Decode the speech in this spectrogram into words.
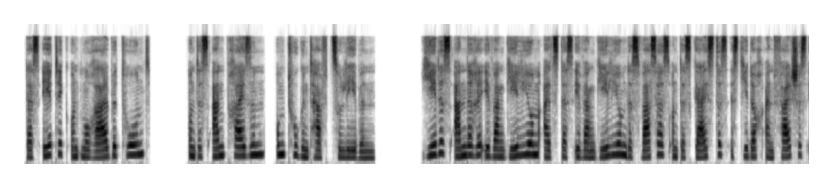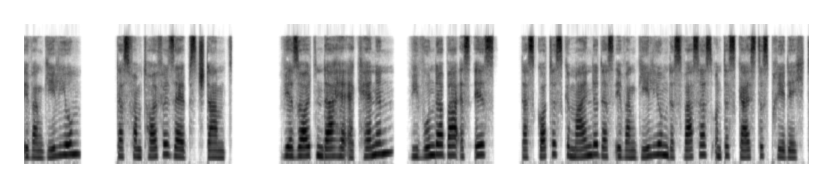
das Ethik und Moral betont, und es anpreisen, um tugendhaft zu leben. Jedes andere Evangelium als das Evangelium des Wassers und des Geistes ist jedoch ein falsches Evangelium, das vom Teufel selbst stammt. Wir sollten daher erkennen, wie wunderbar es ist, dass Gottes Gemeinde das Evangelium des Wassers und des Geistes predigt.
